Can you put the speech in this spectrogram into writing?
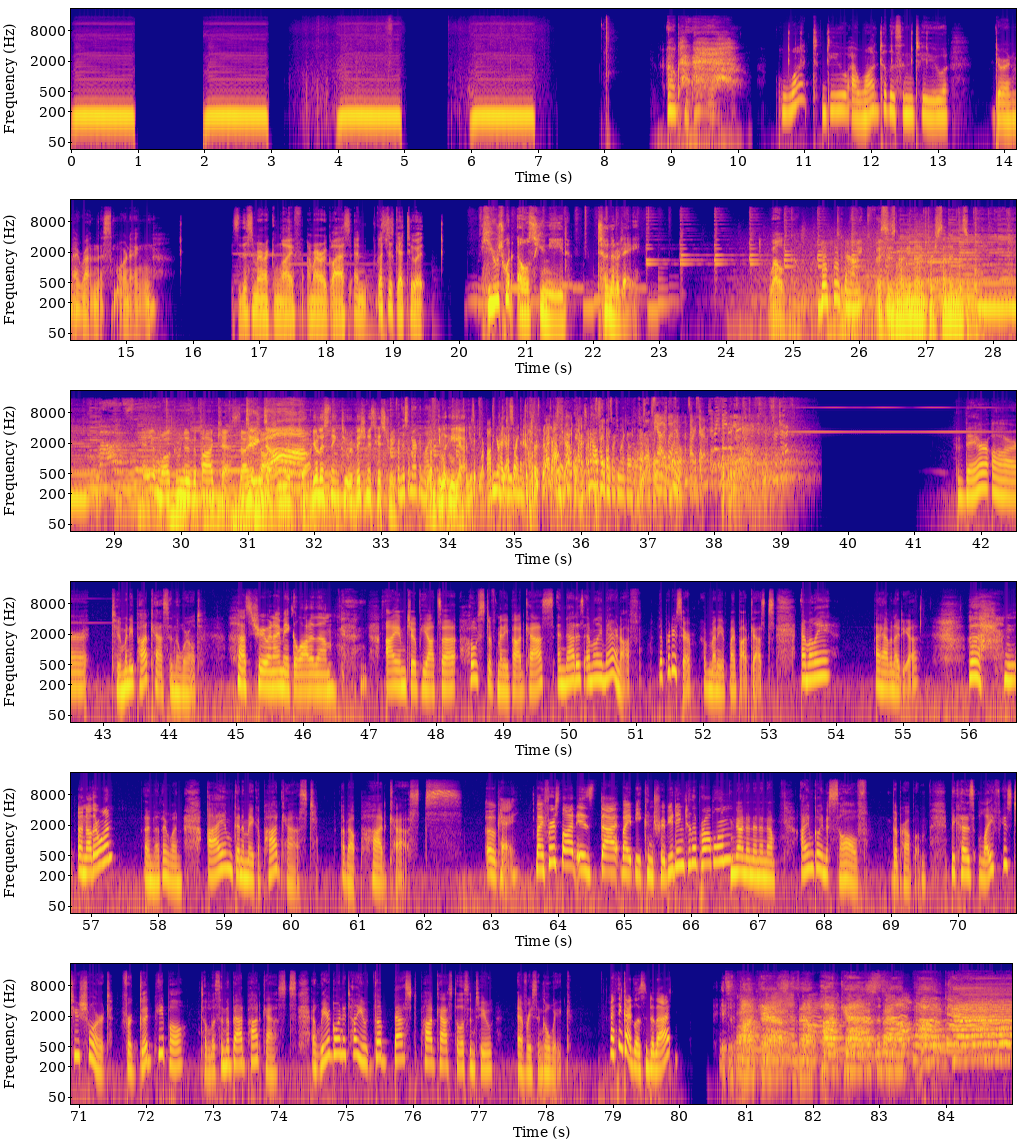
Okay. What do I want to listen to during my run this morning? It's This American Life. I'm Ira Glass, and let's just get to it. Here's what else you need to know today. Welcome. This is, this is 99% Invisible. Hey, and welcome to the podcast. I'm Ding Josh dong! You're listening to Revisionist History from This American Life from Gimlet Media. There are too many podcasts in the world. That's true, and I make a lot of them. I am Jo Piazza, host of many podcasts, and that is Emily Marinoff, the producer of many of my podcasts. Emily, I have an idea. Another one? Another one. I am going to make a podcast about podcasts. Okay. My first thought is that might be contributing to the problem. No, no, no, no, no. I am going to solve the problem because life is too short for good people to listen to bad podcasts. And we are going to tell you the best podcast to listen to every single week. I think I'd listen to that. It's a podcast about podcasts about podcasts.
